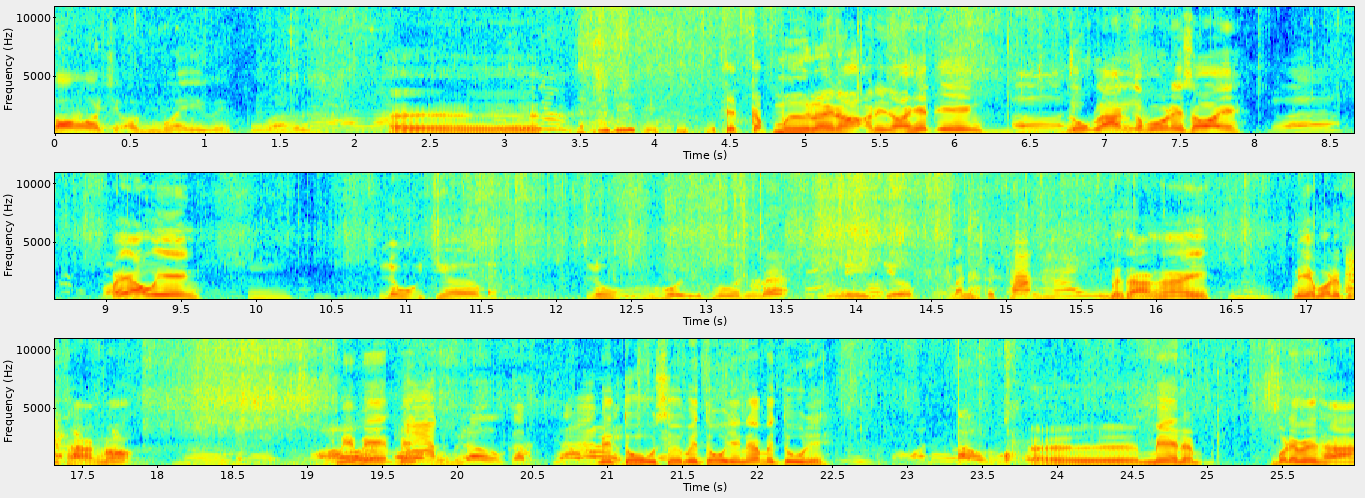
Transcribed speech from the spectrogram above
กอจะเอาเมยเว้ยกูว่าเออเฮ็ดกับมือเลยเนาะอันนี้เนาะเฮ็ดเองเออลูกหลานก็บ่ได้ซอยเดี๋ยวว่า ไปเอาเองอืมลูกเจอลูกหุยหุนมานี่เจอมันไปทางให้ไปทางให้แม่บ่ได้ไปทางเนาะแม่แม่แม่ทางเลิกกับสาแม่ตู้ซื้อแม่ตู้อย่างนั้นแม่ตู้นี่เออแม่น่ะบ่ได้ไปทาง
